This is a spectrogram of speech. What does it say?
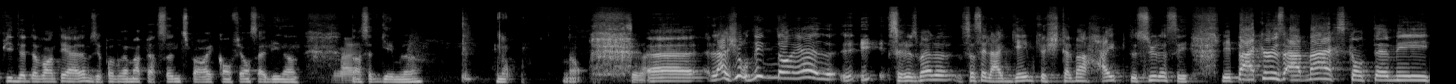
puis de Devante Adams, il n'y a pas vraiment personne tu peux avoir confiance à lui dans, dans cette game-là. Non. Non. Euh, la journée de Noël, sérieusement, là, ça c'est la game que je suis tellement hype dessus. Là, c'est les Packers à max contre mes,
